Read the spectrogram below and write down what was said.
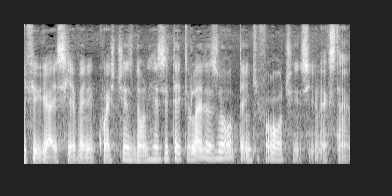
If you guys have any questions, don't hesitate to let us know. Thank you for watching. See you next time.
